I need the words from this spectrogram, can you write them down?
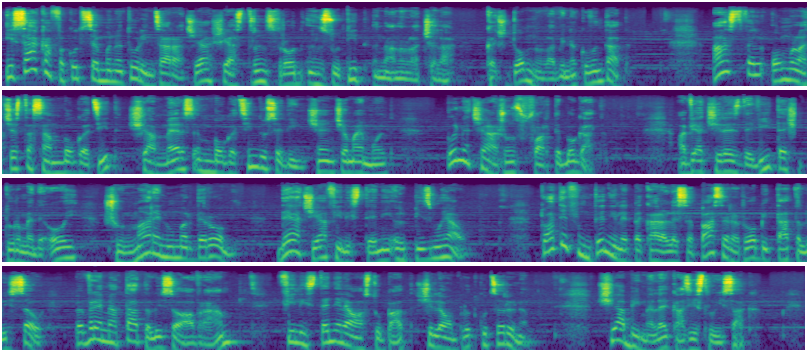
Isaac a făcut semănături în țara aceea și a strâns rod însutit în anul acela, căci Domnul l-a binecuvântat. Astfel, omul acesta s-a îmbogățit și a mers îmbogățindu-se din ce în ce mai mult, până ce a ajuns foarte bogat. Avea cirezi de vite și turme de oi și un mare număr de robi, de aceea filistenii îl pismuiau. Toate fântânile pe care le săpaseră robii tatălui său, pe vremea tatălui său Avram, filistenii le-au astupat și le-au umplut cu țărână. Și Abimelec a zis lui Isaac,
